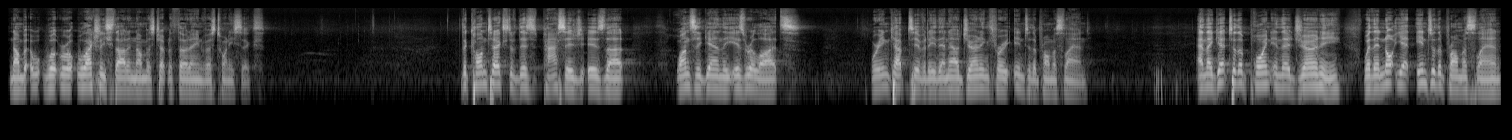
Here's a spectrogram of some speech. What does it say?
Number, we'll, we'll actually start in Numbers chapter 13, verse 26. The context of this passage is that once again the Israelites were in captivity. They're now journeying through into the promised land. And they get to the point in their journey where they're not yet into the promised land,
